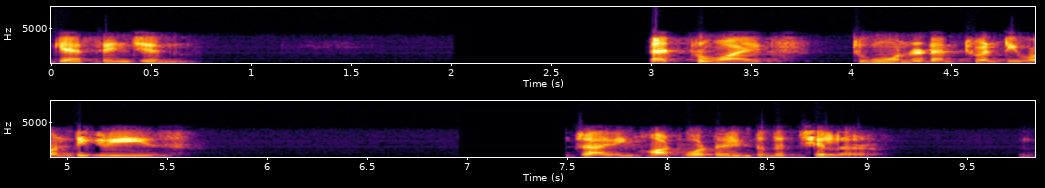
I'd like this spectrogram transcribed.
gas engine. That provides 221 degrees driving hot water into the chiller. The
